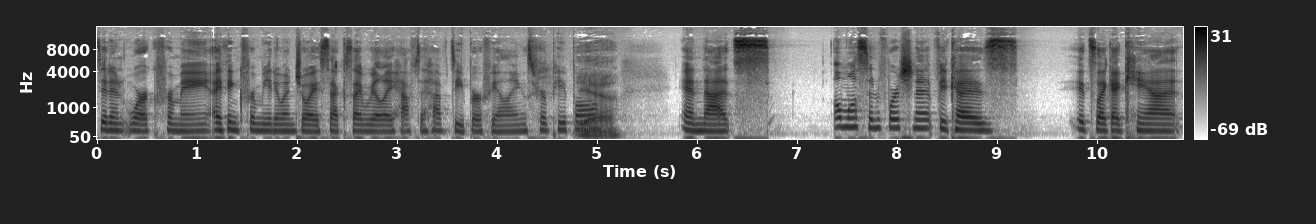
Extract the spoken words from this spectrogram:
didn't work for me. I think for me to enjoy sex, I really have to have deeper feelings for people. Yeah. And that's almost unfortunate because it's like I can't,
